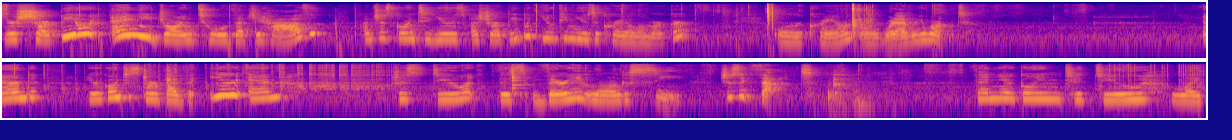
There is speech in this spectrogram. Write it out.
your Sharpie or any drawing tool that you have. I'm just going to use a Sharpie, but you can use a Crayola marker or a crayon or whatever you want. And you're going to start by the ear and just do this very long C, just like that. Then you're going to do like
